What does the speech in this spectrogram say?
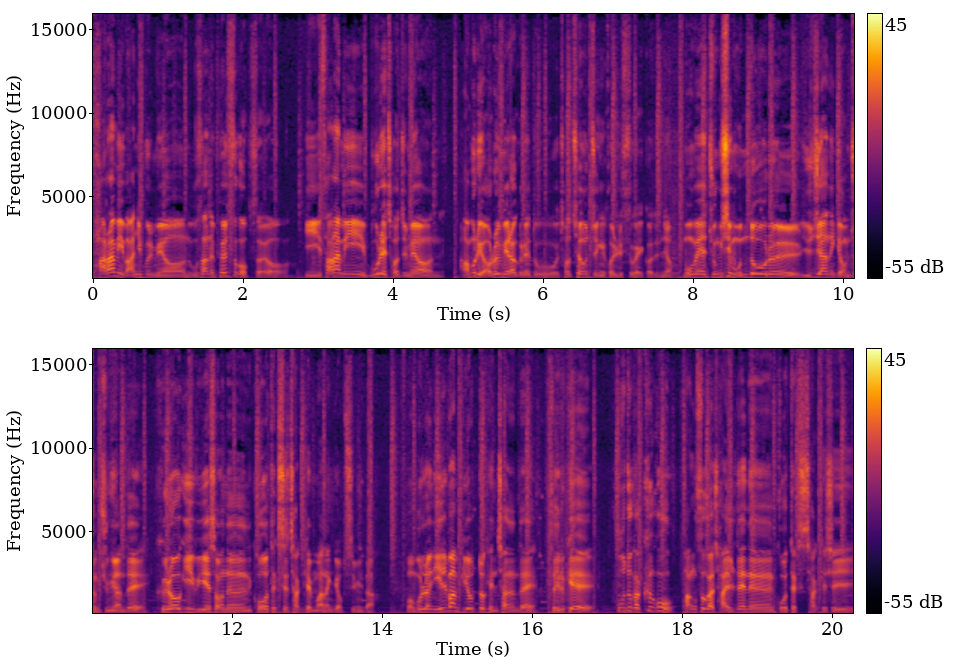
바람이 많이 불면 우산을 펼 수가 없어요. 이 사람이 물에 젖으면 아무리 여름이라 그래도 저체온증이 걸릴 수가 있거든요. 몸의 중심 온도를 유지하는 게 엄청 중요한데 그러기 위해서는 고어텍스 자켓만한 게 없습니다. 뭐 물론 일반 비옷도 괜찮은데 이렇게 후드가 크고 방수가 잘 되는 고어텍스 자켓이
